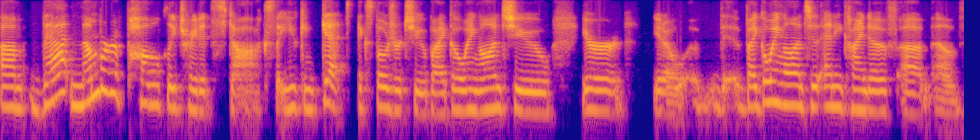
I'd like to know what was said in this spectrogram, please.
Um, that number of publicly traded stocks that you can get exposure to by going on to your you know, by going on to any kind of um, of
